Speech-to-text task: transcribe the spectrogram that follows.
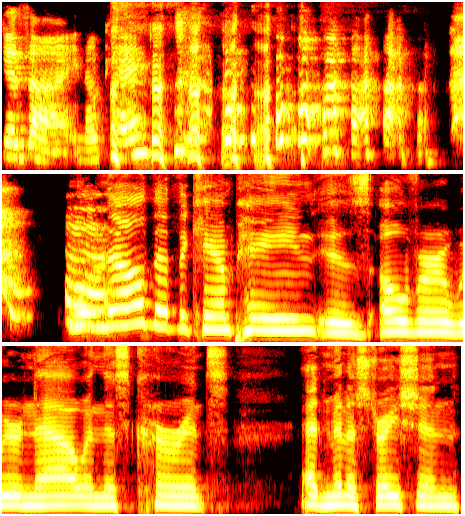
design, okay? well, uh, now that the campaign is over, we're now in this current administration.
